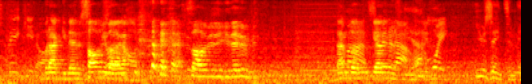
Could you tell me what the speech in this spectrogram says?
Speaking of. Bırak gidelim sal bizi aga. sal bizi gidelim. Sen dönüp gelmiyorsun. me.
